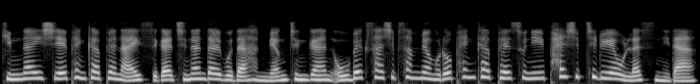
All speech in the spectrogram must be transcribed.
김나희 씨의 팬카페 나이스가 지난달보다 1명 증가한 543명으로 팬카페 순위 87위에 올랐습니다.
